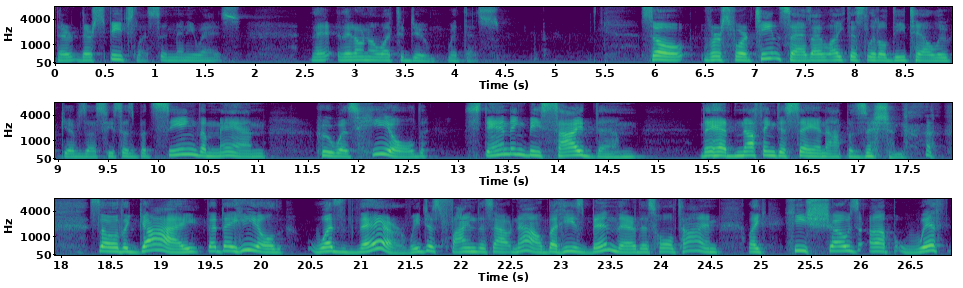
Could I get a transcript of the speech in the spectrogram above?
They're, they're speechless in many ways. They, they don't know what to do with this. So, verse 14 says, I like this little detail Luke gives us. He says, But seeing the man who was healed standing beside them, they had nothing to say in opposition. so the guy that they healed was there. We just find this out now, but he's been there this whole time. Like he shows up with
